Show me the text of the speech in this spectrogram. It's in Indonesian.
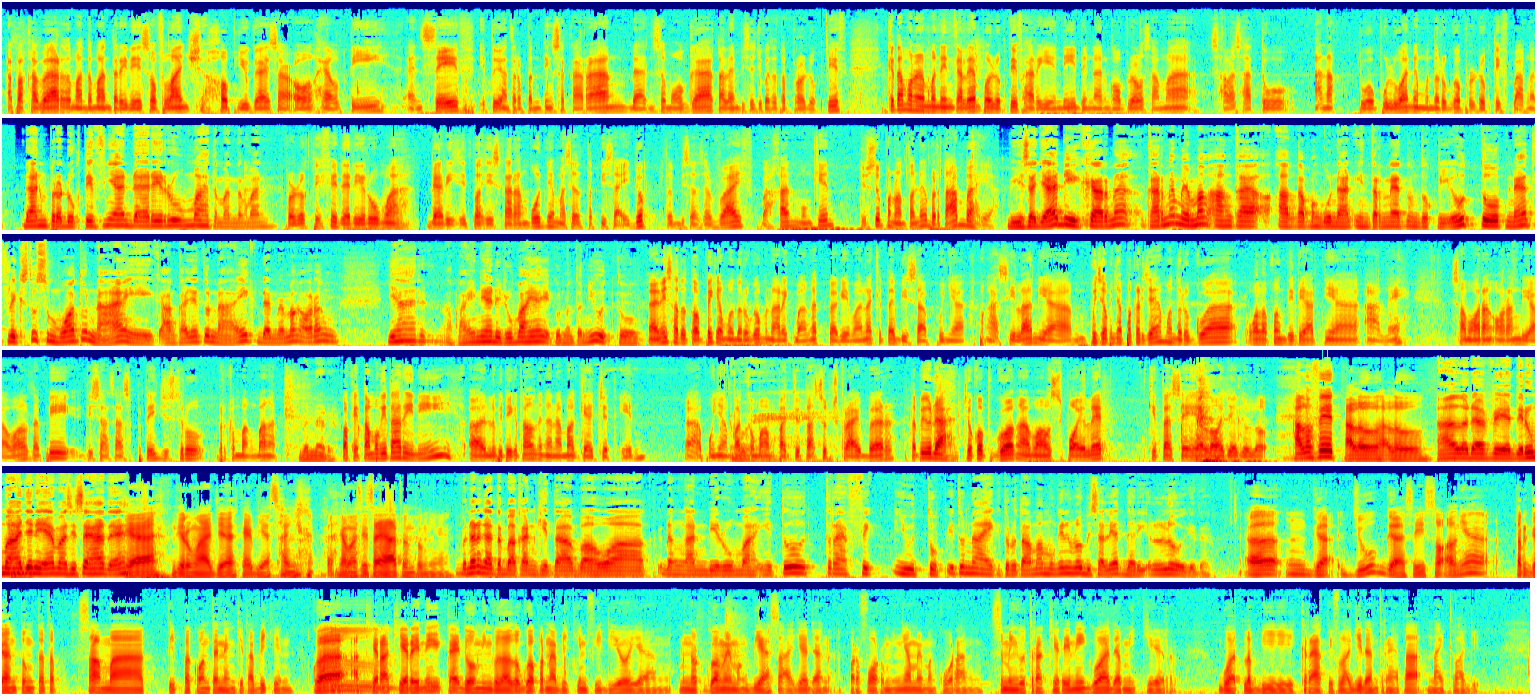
Apa kabar teman-teman 3 Days of Lunch? Hope you guys are all healthy and safe. Itu yang terpenting sekarang dan semoga kalian bisa juga tetap produktif. Kita mau nemenin kalian produktif hari ini dengan ngobrol sama salah satu anak 20-an yang menurut gue produktif banget. Dan produktifnya dari rumah teman-teman. Produktifnya dari rumah. Dari situasi sekarang pun dia masih tetap bisa hidup, tetap bisa survive. Bahkan mungkin justru penontonnya bertambah ya. Bisa jadi karena karena memang angka angka penggunaan internet untuk di YouTube, Netflix tuh semua tuh naik. Angkanya tuh naik dan memang orang ya apa ini ya di rumah ya ikut nonton YouTube. Nah ini satu topik yang menurut gue menarik banget bagaimana kita bisa punya penghasilan yang punya punya pekerjaan yang menurut gue walaupun dilihatnya aneh sama orang-orang di awal tapi di saat-saat seperti ini justru berkembang banget. Bener. Oke tamu kita hari ini uh, lebih dikenal dengan nama Gadget In. Uh, punya 4,4 juta subscriber. Tapi udah cukup gue nggak mau spoil it kita say hello aja dulu. Halo Fit. Halo, halo. Halo David, di rumah aja nih ya masih sehat ya? Ya, di rumah aja kayak biasanya. ya masih sehat untungnya. Benar nggak tebakan kita bahwa dengan di rumah itu traffic YouTube itu naik, terutama mungkin lo bisa lihat dari lo gitu. Uh, enggak juga sih, soalnya tergantung tetap sama tipe konten yang kita bikin. Gua hmm. akhir-akhir ini kayak dua minggu lalu gue pernah bikin video yang menurut gue memang biasa aja dan performingnya memang kurang. Seminggu terakhir ini gue ada mikir buat lebih kreatif lagi dan ternyata naik lagi.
